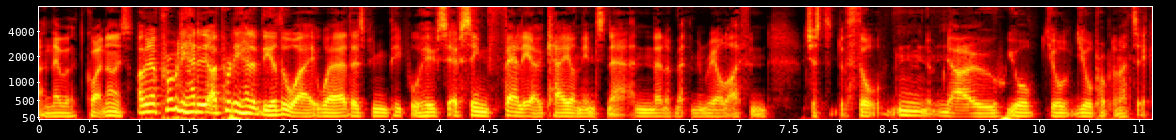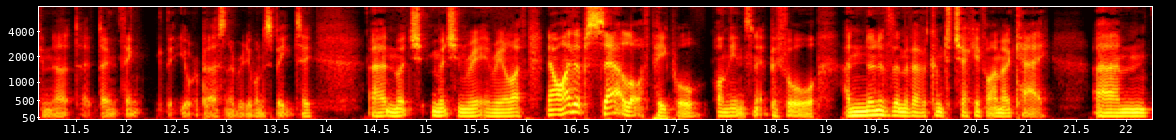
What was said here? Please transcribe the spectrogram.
and they were quite nice. I mean, I've probably had it. I've probably had it the other way, where there's been people who have seemed fairly okay on the internet, and then I've met them in real life, and just thought, "Mm, no, you're you're you're problematic, and I don't think that you're a person I really want to speak to uh, much much in, re- in real life. Now, I've upset a lot of people on the internet before, and none of them have ever come to check if I'm okay. Um,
